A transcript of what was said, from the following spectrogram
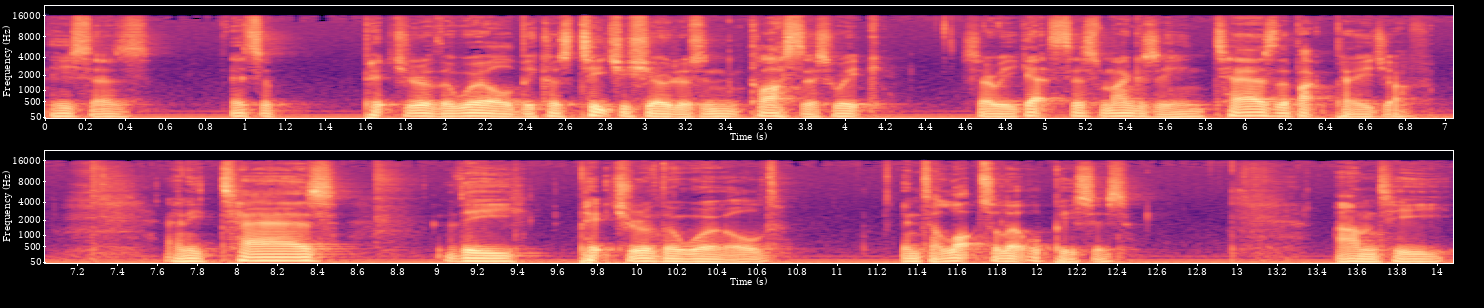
he says, it's a picture of the world because teacher showed us in class this week. So he gets this magazine, tears the back page off, and he tears the picture of the world into lots of little pieces, and he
